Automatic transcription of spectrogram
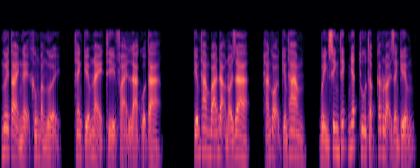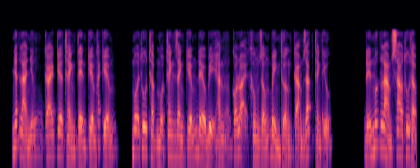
ngươi tài nghệ không bằng người, thanh kiếm này thì phải là của ta. Kiếm tham bá đạo nói ra, hắn gọi kiếm tham, bình sinh thích nhất thu thập các loại danh kiếm, nhất là những cái kia thành tên kiếm khách kiếm, mỗi thu thập một thanh danh kiếm đều bị hắn có loại không giống bình thường cảm giác thành tựu. Đến mức làm sao thu thập,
